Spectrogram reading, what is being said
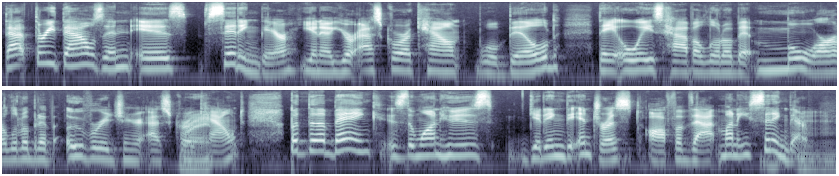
that 3000 is sitting there you know your escrow account will build they always have a little bit more a little bit of overage in your escrow right. account but the bank is the one who's getting the interest off of that money sitting there mm-hmm.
